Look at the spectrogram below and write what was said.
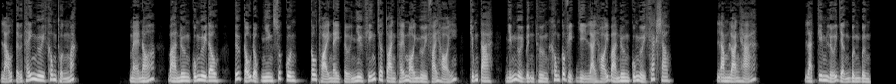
Lão tử thấy ngươi không thuận mắt. Mẹ nó, bà nương của ngươi đâu? Tứ cẩu đột nhiên xuất quân, câu thoại này tự như khiến cho toàn thể mọi người phải hỏi, chúng ta, những người bình thường không có việc gì lại hỏi bà nương của người khác sao? Làm loạn hả? Lạc Kim lửa giận bừng bừng,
